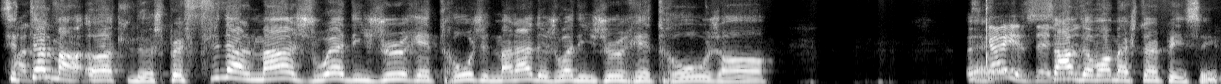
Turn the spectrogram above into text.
c'est Ah, tellement hot, là. Je peux finalement jouer à des jeux rétro. J'ai une manière de jouer à des jeux rétro, genre. euh, sans devoir m'acheter un PC.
